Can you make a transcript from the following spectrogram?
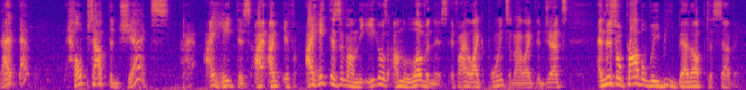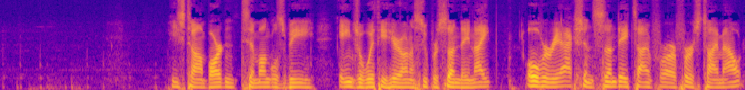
That that helps out the Jets. I, hate this. I, I, if I hate this if I'm the Eagles, I'm loving this. If I like points and I like the Jets, and this will probably be bet up to seven. He's Tom Barton, Tim Unglesby, Angel with you here on a Super Sunday night. Overreaction Sunday time for our first time out.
